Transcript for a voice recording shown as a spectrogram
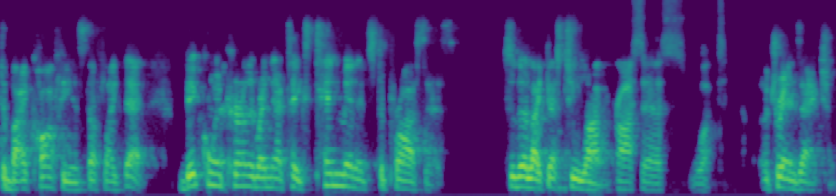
to buy coffee and stuff like that. Bitcoin currently right now takes 10 minutes to process. So they're like, that's too long. Process what? A transaction.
